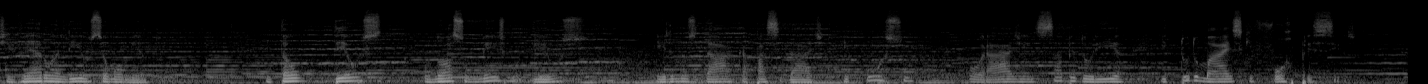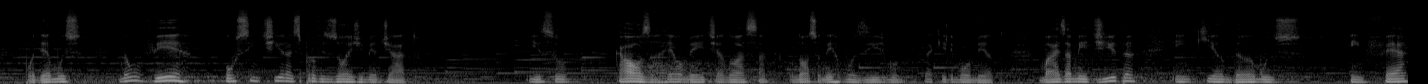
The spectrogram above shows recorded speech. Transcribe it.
tiveram ali o seu momento. Então, Deus, o nosso mesmo Deus, ele nos dá capacidade, recurso, coragem, sabedoria e tudo mais que for preciso. Podemos não ver ou sentir as provisões de imediato. Isso causa realmente a nossa, o nosso nervosismo naquele momento. Mas à medida em que andamos em fé,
